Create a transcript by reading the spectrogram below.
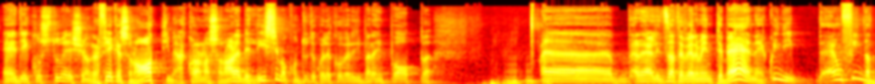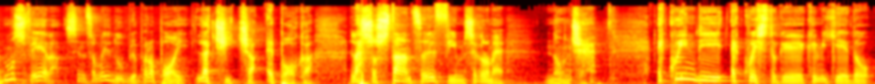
eh, dei costumi e delle scenografie che sono ottime, la colonna sonora è bellissima con tutte quelle cover di Brain Pop eh, realizzate veramente bene, quindi è un film d'atmosfera, senza ombra di dubbio, però poi la ciccia è poca, la sostanza del film secondo me non c'è. E quindi è questo che, che, mi chiedo,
